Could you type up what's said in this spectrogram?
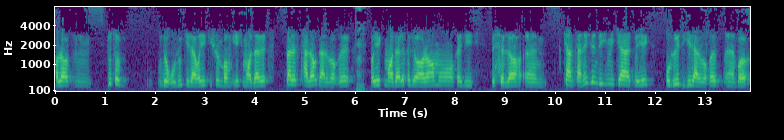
حالا دو تا دو قلو که در واقع یکیشون با یک مادر بعد از طلاق در واقع بله. با یک مادر خیلی آرام و خیلی به صلاح کم تنش زندگی می‌کرد و یک قلوی دیگه در واقع با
